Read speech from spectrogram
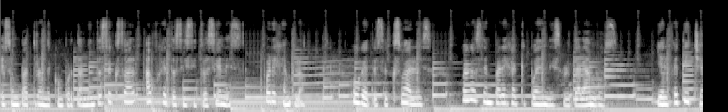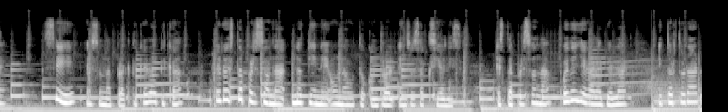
Es un patrón de comportamiento sexual a objetos y situaciones. Por ejemplo, juguetes sexuales, juegos en pareja que pueden disfrutar ambos. Y el fetiche, sí, es una práctica erótica, pero esta persona no tiene un autocontrol en sus acciones. Esta persona puede llegar a violar y torturar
